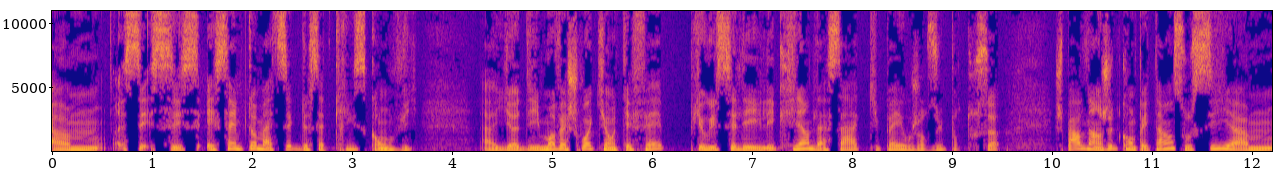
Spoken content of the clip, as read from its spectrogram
euh, c'est, c'est- c'est- est symptomatique de cette crise qu'on vit. Euh, il y a des mauvais choix qui ont été faits, puis c'est les, les clients de la SAC qui payent aujourd'hui pour tout ça. Je parle d'enjeux de compétences aussi. euh,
